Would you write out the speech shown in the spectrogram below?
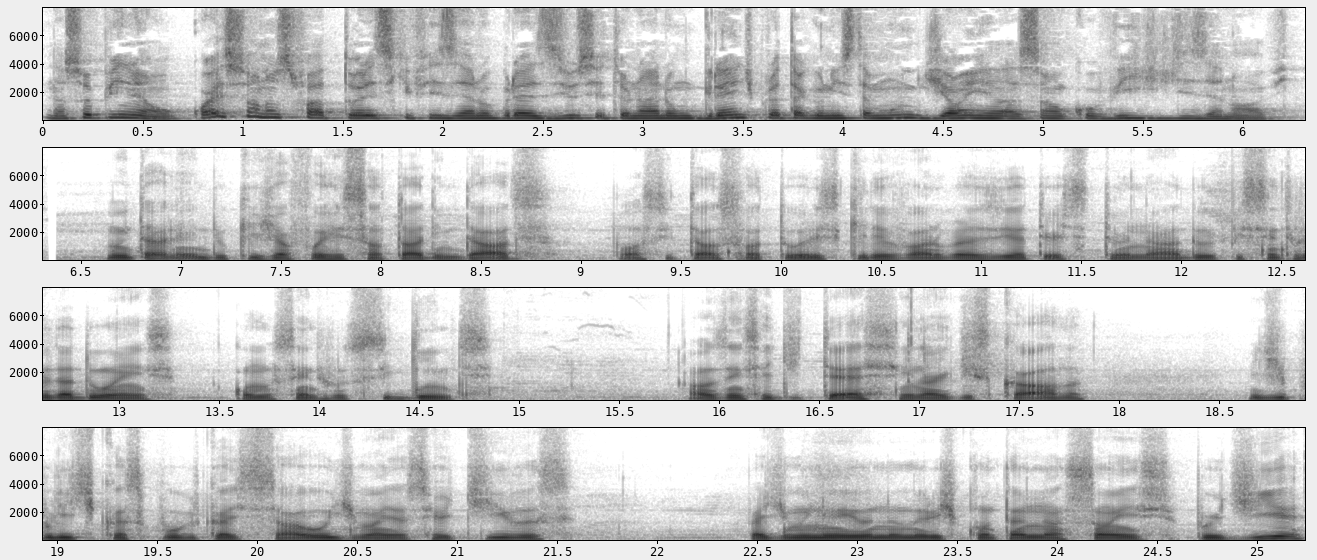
na sua opinião, quais são os fatores que fizeram o Brasil se tornar um grande protagonista mundial em relação ao Covid-19? Muito além do que já foi ressaltado em dados, posso citar os fatores que levaram o Brasil a ter se tornado o epicentro da doença, como sendo os seguintes: ausência de testes em larga escala e de políticas públicas de saúde mais assertivas para diminuir o número de contaminações por dia,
